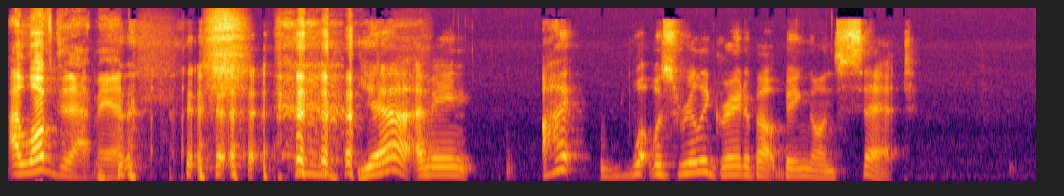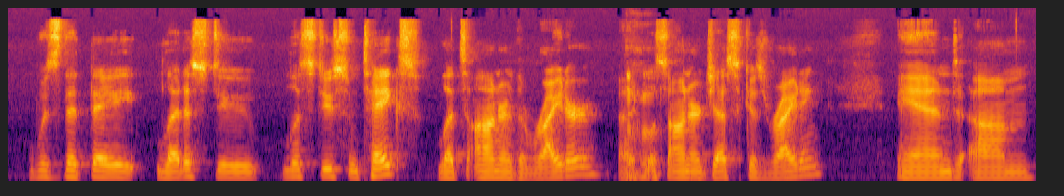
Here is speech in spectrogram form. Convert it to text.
I loved that man. yeah, I mean, I what was really great about being on set was that they let us do let's do some takes, let's honor the writer, uh, let's honor Jessica's writing, and um,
